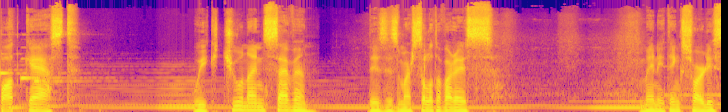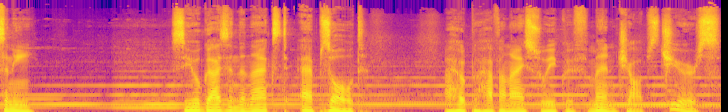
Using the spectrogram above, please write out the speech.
Podcast, week 297. This is Marcelo Tavares. Many thanks for listening. See you guys in the next episode. I hope you have a nice week with man jobs. Cheers!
